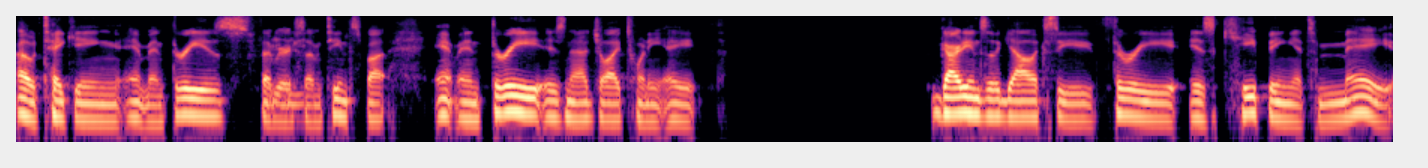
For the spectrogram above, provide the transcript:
Oh, taking Ant Man 3's February Mhm. 17th spot. Ant Man 3 is now July 28th. Guardians of the Galaxy 3 is keeping its May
